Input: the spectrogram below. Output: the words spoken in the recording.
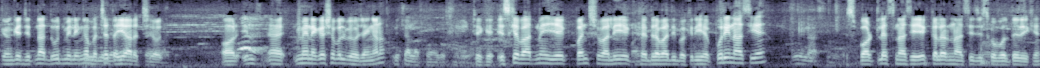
क्योंकि जितना दूध मिलेगा बच्चे तैयार अच्छे होते हैं। और इन में नेगोशियबल भी हो जाएगा ना? ठीक है। इसके बाद में ये एक पंच वाली एक हैदराबादी बकरी है। पूरी नासी है? स्पॉटलेस नासी एक कलर नासी जिसको बोलते हैं देखिए।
